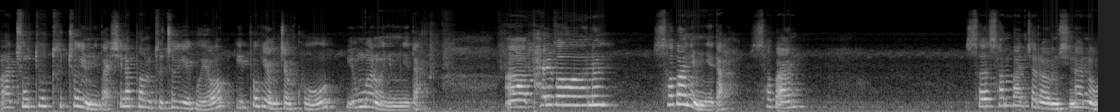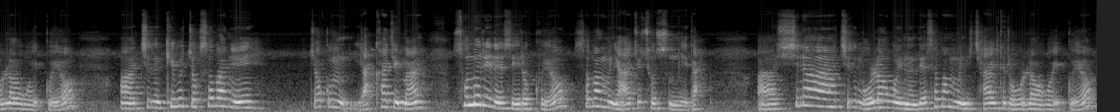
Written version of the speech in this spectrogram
아, 중투 두 촉입니다. 신화팜 두 촉이고요. 이 폭이 0.9, 6만원입니다. 아, 8번은 서반입니다. 서반. 서산반처럼 신화는 올라오고 있고요. 아, 지금 기부 쪽 서반이 조금 약하지만 소멸이 돼서 이렇고요. 서반문이 아주 좋습니다. 아, 신화 지금 올라오고 있는데 서반문이 잘 들어 올라오고 있고요.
